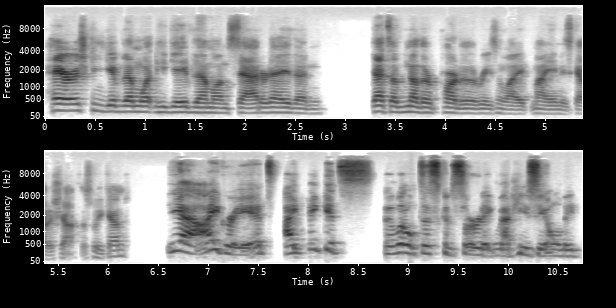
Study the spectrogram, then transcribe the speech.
Parrish can give them what he gave them on Saturday, then that's another part of the reason why Miami's got a shot this weekend. Yeah, I agree. It's I think it's a little disconcerting that he's the only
